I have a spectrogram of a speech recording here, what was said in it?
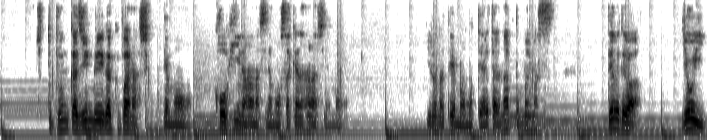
う。ちょっと文化人類学話でも、コーヒーの話でも、お酒の話でも、いろんなテーマを持ってやれたらなと思います。ではでは、良い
